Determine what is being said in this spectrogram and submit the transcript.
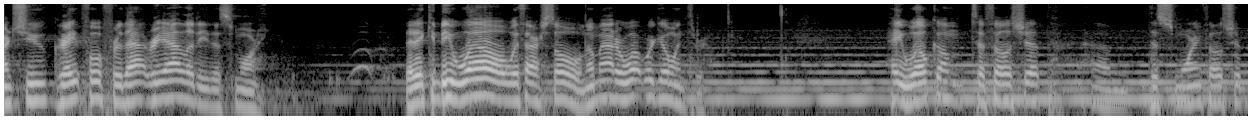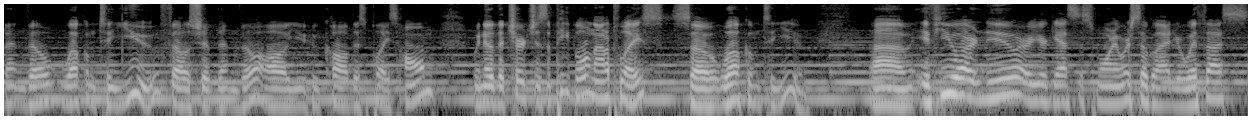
Aren't you grateful for that reality this morning? That it can be well with our soul no matter what we're going through. Hey, welcome to fellowship um, this morning, Fellowship Bentonville. Welcome to you, Fellowship Bentonville, all you who call this place home. We know the church is a people, not a place, so welcome to you. Um, if you are new or your guest this morning, we're so glad you're with us.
